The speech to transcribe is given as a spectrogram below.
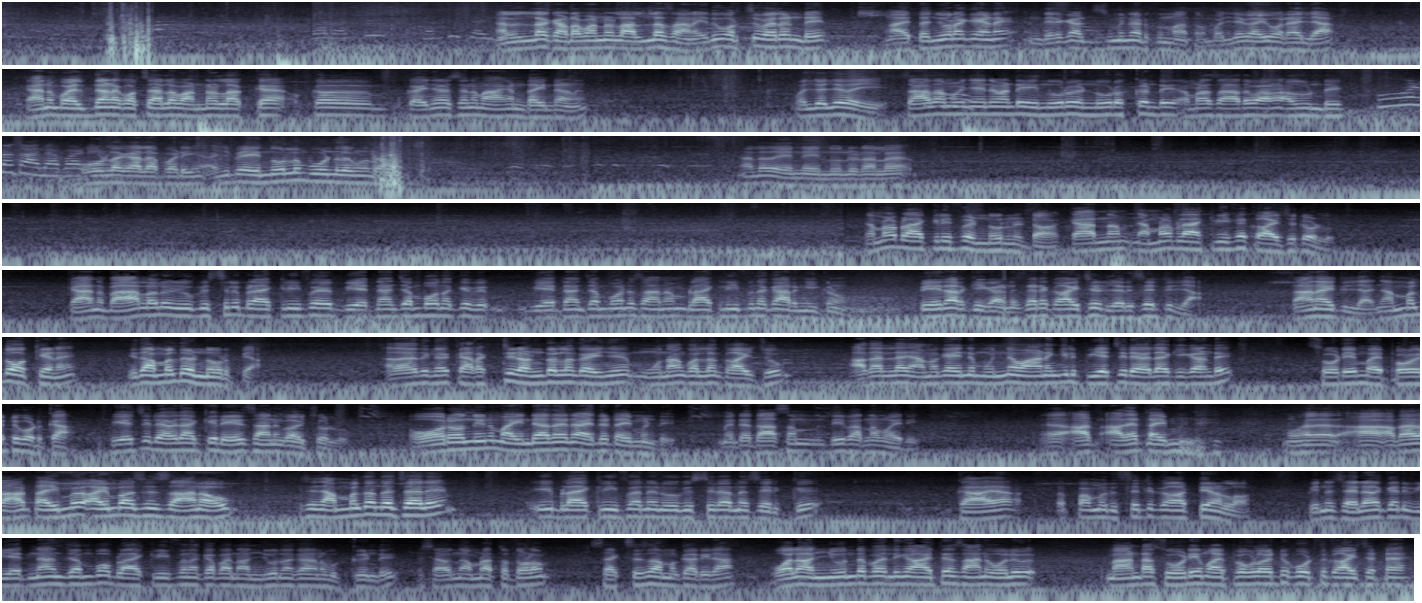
നല്ല കടവണ്ണുള്ള നല്ല സാധനം. ഇത് കുറച്ച് വില ഉണ്ട് ആയിരത്തഞ്ഞൂറൊക്കെയാണ്. എന്തെങ്കിലും അഡ്ജസ്റ്റ്മെന്റ് നടക്കും മാത്രം. വലിയ കൈ കുറയില്ല കാരണം വലുതാണ് കുറച്ച് നല്ല വണ്ണുള്ള ഒക്കെ ഒക്കെ കഴിഞ്ഞ ദിവസം തന്നെ മാങ്ങ ഉണ്ടായിട്ടാണ്. വലിയ വലിയ തൈ. സാധാ നമുക്ക് ഞാൻ വേണ്ട എഴുന്നൂറ് എണ്ണൂറൊക്കെ ഉണ്ട്. നമ്മളെ സാധാ വാങ്ങാൻ അതുണ്ട് പൂവുള്ള കാലാപ്പാടി അതിനിപ്പോൾ എഴുന്നൂറിലും പൂവുണ്ട് തോന്നുന്നതാ നല്ലത് തന്നെ എഴുന്നൂറിൽ നല്ല നമ്മളെ ബ്ലാക്ക് ലീഫ് എണ്ണൂറിന് കേട്ടോ കാരണം നമ്മളെ ബ്ലാക്ക് ലീഫേ കായ്ച്ചിട്ടുള്ളൂ കാരണം വേറെ യൂഗിസ്റ്റിൽ ബ്ലാക്ക് ലീഫ് വിയറ്റ്നാം ചമ്പോ എന്നൊക്കെ വിയറ്റ്നാം ചമ്പോന്റെ സാധനം ബ്ലാക്ക് ലീഫ് എന്നൊക്കെ ഇറങ്ങിക്കണം പേര് സാറെ കായ്ച്ചിട്ടില്ല റിസൾട്ട് ഇല്ല. സാധനമായിട്ടില്ല. നമ്മളത് ഓക്കെയാണ് ഇത് നമ്മളത് എണ്ണൂറ് റുപ്യ. അതായത് നിങ്ങൾ കറക്റ്റ് രണ്ട് കൊല്ലം കഴിഞ്ഞ് മൂന്നാം കൊല്ലം കായ്ച്ചു. അതല്ല നമുക്ക് അതിന്റെ മുന്നേ വേണമെങ്കിൽ പി എച്ച് ലെവലാക്കിക്കാണ്ട് സോഡിയം ബൈപ്രോളേറ്റ് കൊടുക്കാം. പി എച്ച് ലെവലാക്കിയത് ഏത് സാധനം കാഴ്ചുള്ളൂ ഓരോന്നിനും അതിന്റേതായ അതിന്റെ ടൈമുണ്ട് മറ്റേ ദാസം ദീ പറഞ്ഞ മാതിരി. അതേ ടൈമുണ്ട് അതായത് ആ ടൈം ദിവസം സാധനമാവും. പക്ഷെ നമ്മളത് എന്താ വെച്ചാൽ ഈ ബ്ലാക്ക് ലീഫ് പറഞ്ഞ നൂഗിസ്റ്റിൽ പറഞ്ഞ ശരിക്ക് കായ ഇപ്പം നമ്മൾ റിസൾട്ട് കാട്ടിയാണല്ലോ. പിന്നെ ചില ആൾക്കാർ വിയറ്റ്നാം ജംബോ ബ്ലാക്ക് ലീഫ് എന്നൊക്കെ പറഞ്ഞാൽ അഞ്ഞൂറിനൊക്കെ ആണ് വിൽക്കുന്നുണ്ട്. പക്ഷെ അത് നമ്മൾ അത്രത്തോളം സക്സസ് നമുക്കറിയില്ല. ഓല അഞ്ഞൂറിന്റെ അല്ലെങ്കിൽ ആദ്യത്തെ സാധനം ഓൽ വേണ്ട സോഡിയം വായ്പകളായിട്ട് കൊടുത്ത് കായ്ച്ചട്ടെ.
